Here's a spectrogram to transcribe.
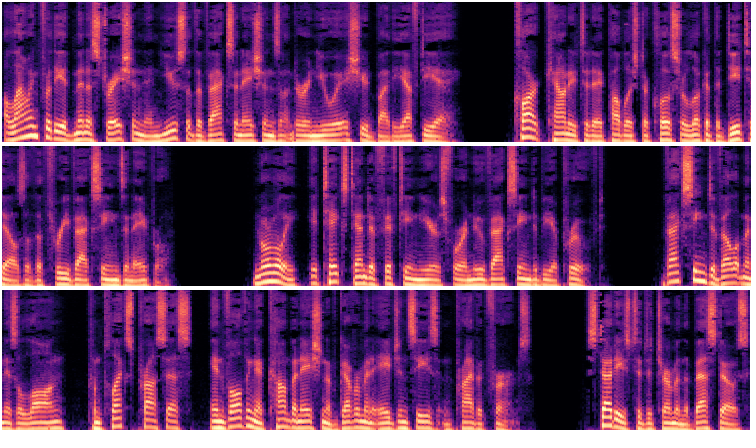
allowing for the administration and use of the vaccinations under an EUA issued by the FDA. Clark County Today published a closer look at the details of the three vaccines in April. Normally, it takes 10 to 15 years for a new vaccine to be approved. Vaccine development is a long, complex process, involving a combination of government agencies and private firms. Studies to determine the best dose,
